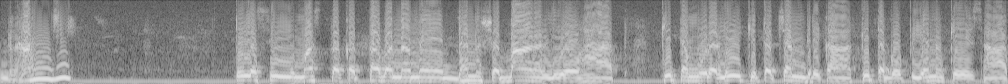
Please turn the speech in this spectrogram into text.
राम जी, तुलसी मस्तक तब न में धनुष बाण लियो हाथ कित मुरली, कित चंद्रिका, कित गोपियन के साथ,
